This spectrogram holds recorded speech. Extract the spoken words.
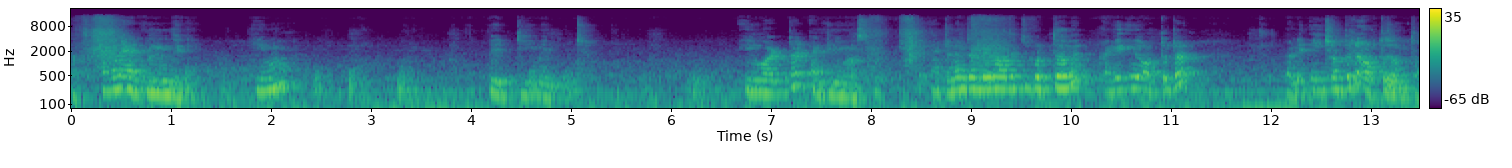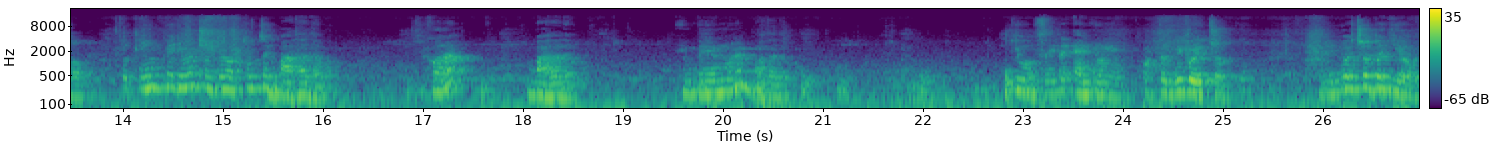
আচ্ছা তাহলে অ্যান্টোনিম দেখি। ইম পেডিমেন্ট এই ওয়ার্ডটার অ্যান্টোনিম আসবে অ্যান্টোনিম জানতে গেলে আমাদের কি করতে হবে? আগে এই অর্থটা মানে এই শব্দটার অর্থ জানতে হবে। তো ইম্পেডিমেন্ট শব্দের অর্থ হচ্ছে বাধা দেওয়া। কি করা? বাধা দেওয়া। ইম্পেডিমেন্ট মানে বাধা দেওয়া। কি বলছে? এটা অ্যান্টোনিম, অর্থাৎ বিপরীত শব্দ। বিপরীত শব্দ কি হবে?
